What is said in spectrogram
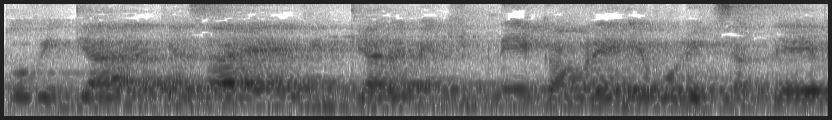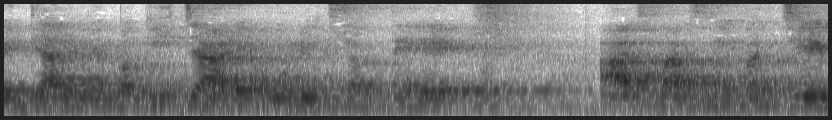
तो विद्यालय कैसा है? विद्यालय में कितने कमरे हैं वो लिख सकते हैं, विद्यालय में बगीचा है वो लिख सकते हैं, आसपास में बच्चे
